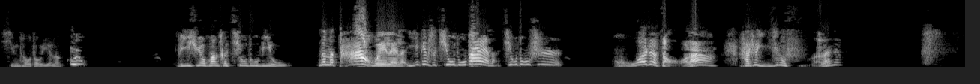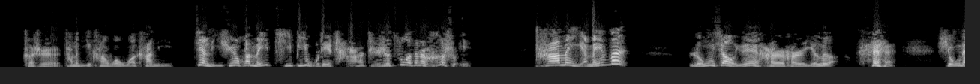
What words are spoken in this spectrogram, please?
心头都一愣。哎呦，李寻欢和秋都比武，那么他回来了，一定是秋都败了。秋都是活着走了，还是已经死了呢？可是他们你看我，我看你，见李寻欢没提比武这茬，只是坐在那儿喝水，他们也没问。龙啸云呵呵一乐，嘿嘿，兄弟，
